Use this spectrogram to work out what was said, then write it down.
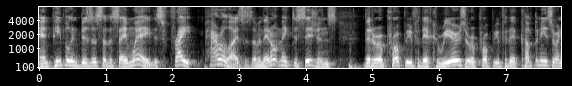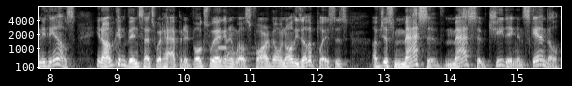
And people in business are the same way. This fright paralyzes them and they don't make decisions that are appropriate for their careers or appropriate for their companies or anything else. You know, I'm convinced that's what happened at Volkswagen and Wells Fargo and all these other places of just massive, massive cheating and scandal.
